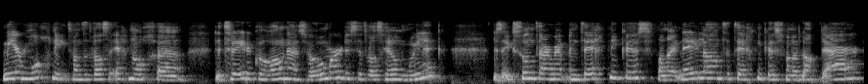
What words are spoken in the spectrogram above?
Meer mocht niet, want het was echt nog uh, de tweede coronazomer. Dus het was heel moeilijk. Dus ik stond daar met mijn technicus vanuit Nederland, de technicus van het lab daar.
